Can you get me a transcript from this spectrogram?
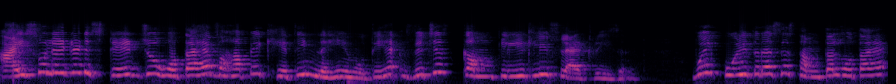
आइसोलेटेड स्टेट जो होता है, वहाँ पे खेती नहीं होती है which is completely flat region वो एक पूरी तरह से समतल होता है,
